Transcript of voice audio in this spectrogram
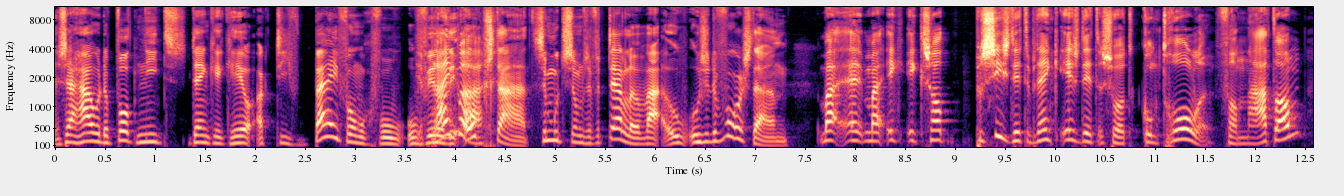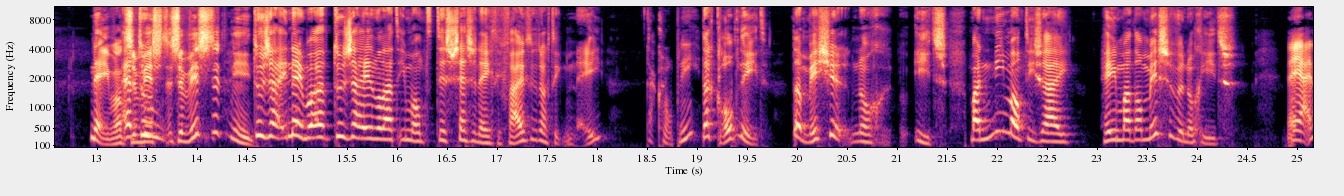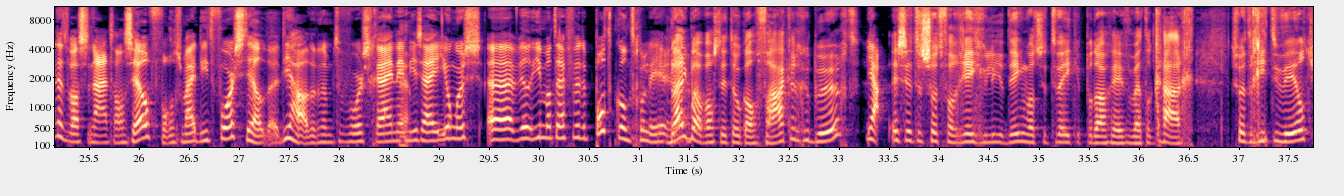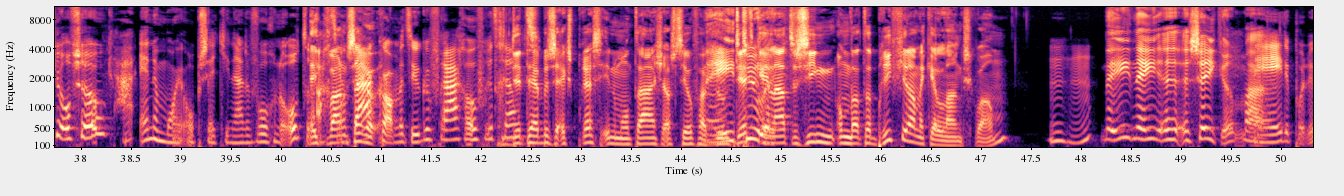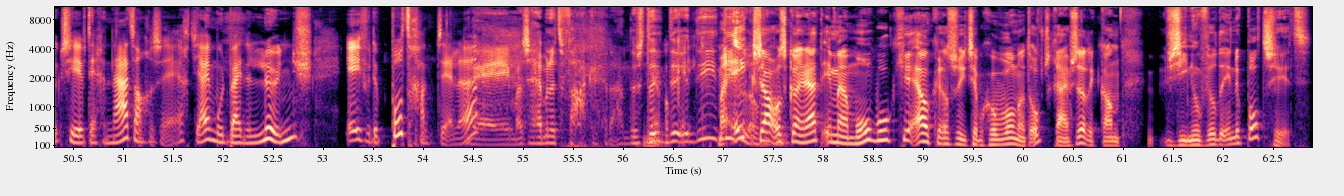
zij houden de pot niet, denk ik, heel actief bij voor mijn gevoel. Hoeveel die opstaat. Ze moeten soms even vertellen waar, hoe, hoe ze ervoor staan. Maar, eh, maar ik, ik zat precies dit te bedenken. Is dit een soort controle van Nathan? Nee, want En ze, toen- wist, ze wist het niet. Toen zei, nee, maar toen zei inderdaad iemand, het is 9650. dacht ik, nee, Dat klopt niet. dat klopt niet. Dan mis je nog iets. Maar niemand die zei, hé, hey, maar dan missen we nog iets. Nou ja, en dat was Nathan zelf volgens mij die het voorstelde. Die hadden hem tevoorschijn en Ja. die zei... jongens, eh, wil iemand even de pot controleren? Blijkbaar was dit ook al vaker gebeurd. Ja. Is dit een soort van regulier ding wat ze twee keer per dag even met elkaar... Een soort ritueeltje of zo? Ja, en een mooi opzetje naar de volgende opdracht. Ik wou daar zeggen- kwam natuurlijk een vraag over het geld. Dit hebben ze expres in de montage als het heel vaak Nee, doen. Dit keer laten zien, omdat dat briefje dan een keer langskwam. Mhm. Nee, nee, eh, eh, zeker. Maar Nee, de productie heeft tegen Nathan gezegd... jij moet bij de lunch even de pot gaan tellen. Nee, maar ze hebben het vaker gedaan. Dus de, Ja, de- oké. die, Maar die ik zou als kandidaat in mijn molboekje, elke keer als we iets hebben gewonnen, het opschrijven, zodat ik kan zien hoeveel er in de pot zit.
